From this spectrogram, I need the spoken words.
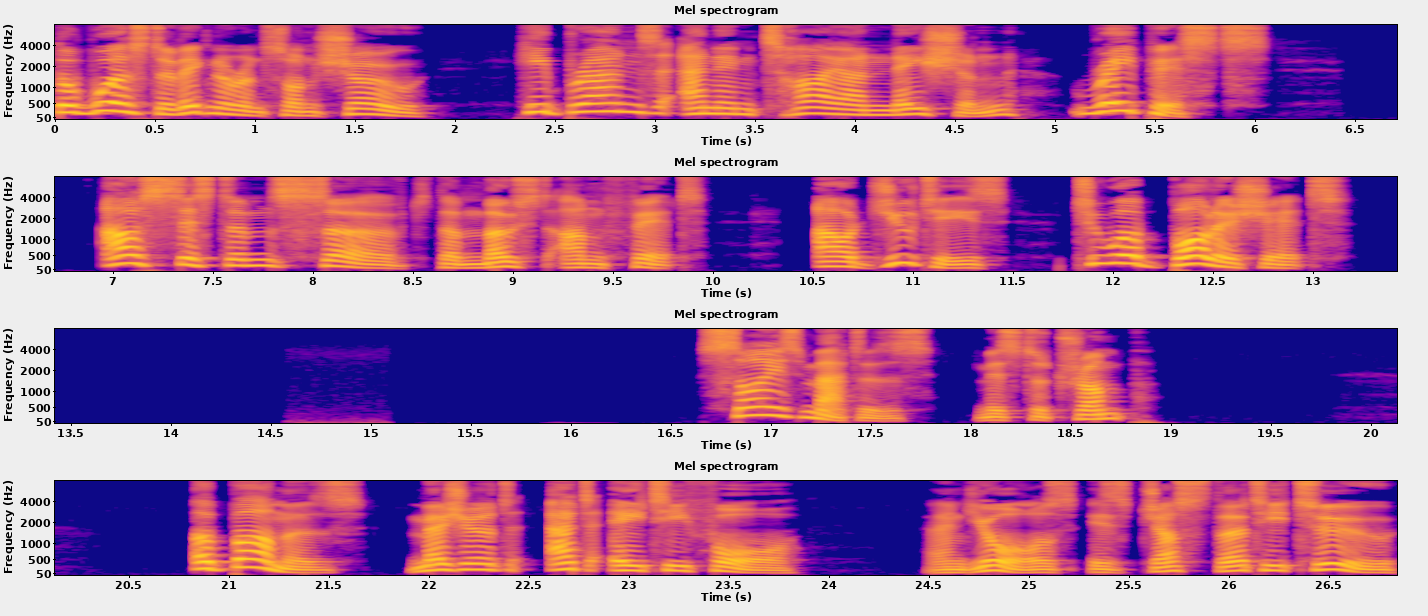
the worst of ignorance on show. He brands an entire nation rapists. Our systems served the most unfit. Our duties to abolish it. Size matters, Mr. Trump. Obama's measured at 84 and yours is just 32.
